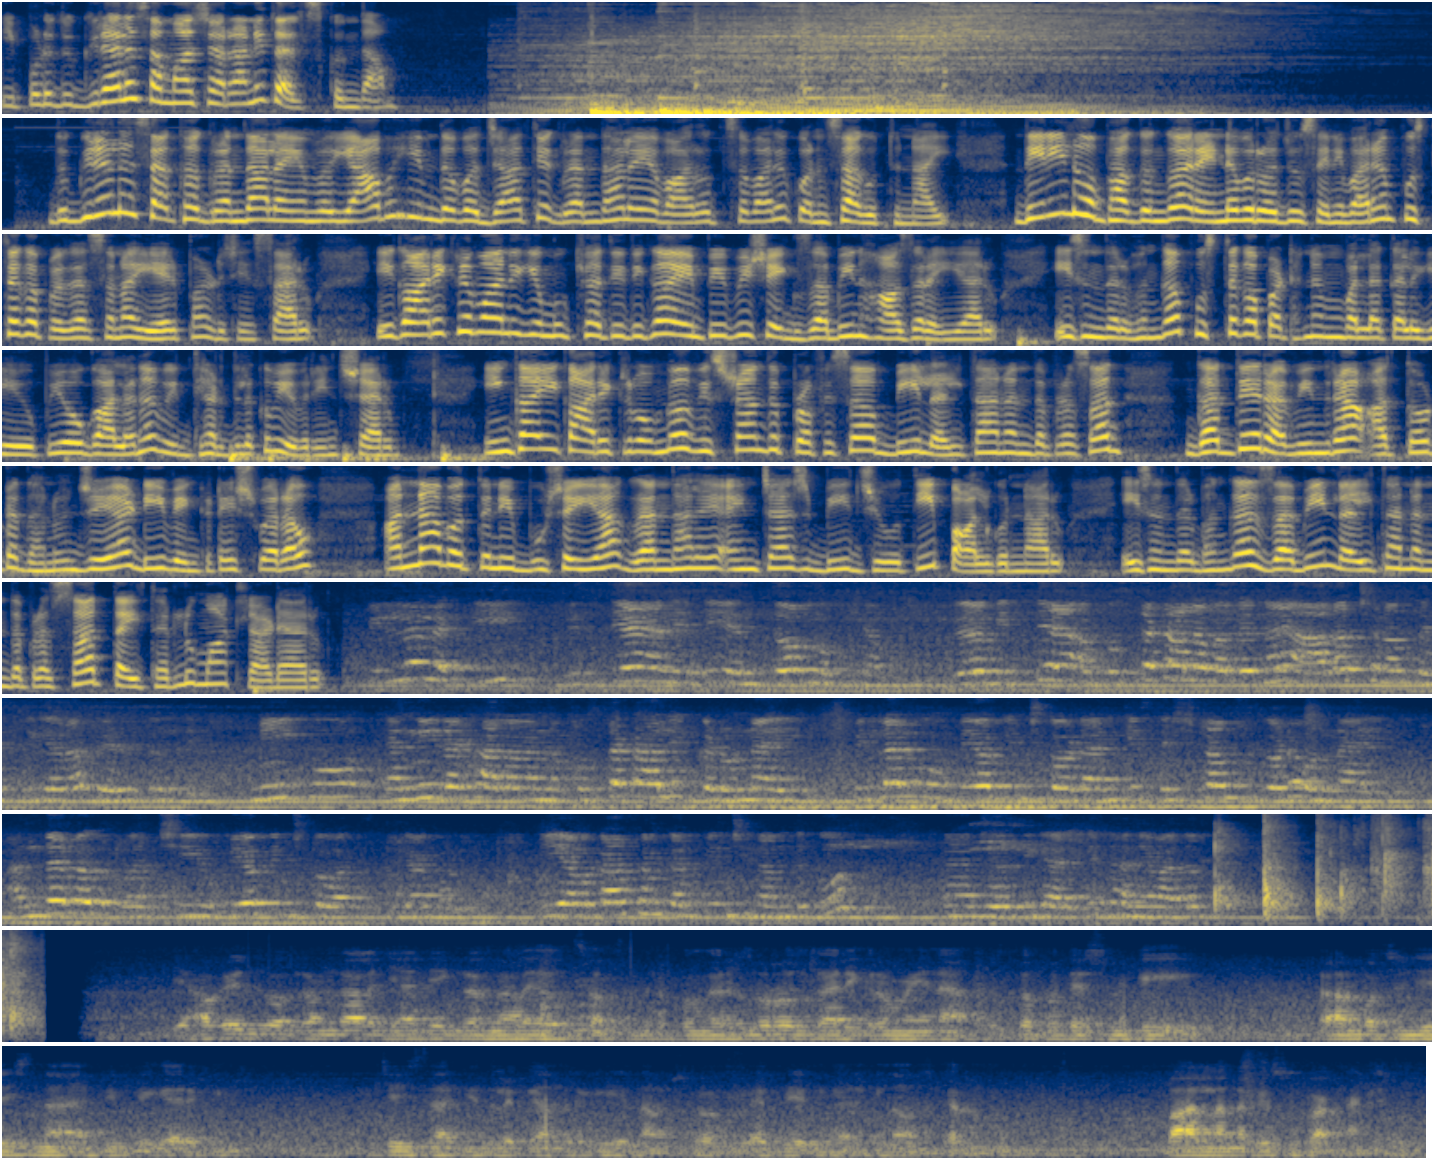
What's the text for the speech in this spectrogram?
ఇప్పుడు దుగ్గిరాల సమాచారాన్ని తెలుసుకుందాం దుగ్గిరాల శాఖ గ్రంథాలయంలో యాభై ఎనిమిదవ జాతీయ గ్రంథాలయ వారోత్సవాలు కొనసాగుతున్నాయి. దీనిలో భాగంగా రెండవ రోజు శనివారం పుస్తక ప్రదర్శన ఏర్పాటు చేశారు. ఈ కార్యక్రమానికి ముఖ్య అతిథిగా ఎంపీపీ షేక్ జబీన్ హాజరయ్యారు. ఈ సందర్భంగా పుస్తక పఠనం వల్ల కలిగే ఉపయోగాలను విద్యార్థులకు వివరించారు. ఇంకా ఈ కార్యక్రమంలో విశ్రాంత professor B. Lalithananda Prasad Gadde Ravindra Athota Dhanunjaya D. Venkateswararao Annabathuni Bhushayya గ్రంథాలయ ఇన్ఛార్జ్ బి. జ్యోతి పాల్గొన్నారు. ఈ సందర్భంగా జబీన్ లలితానంద ప్రసాద్ తదితరులు మాట్లాడారు. పిల్లలకి విద్య అనేది ఎంతో ముఖ్యం. విద్య పుస్తకాల వల్లనే ఆలోచన శక్తి కూడా పెరుగుతుంది. మీకు అన్ని రకాలైన పుస్తకాలు ఇక్కడ ఉన్నాయి? పిల్లలు ఉపయోగించుకోవడానికి సిస్టమ్స్ కూడా ఉన్నాయి. అందరూ వచ్చి ఉపయోగించుకోవాల్సిందిగా కూడా ఈ అవకాశం కల్పించినందుకు జ్యోతి గారికి ధన్యవాదాలు యాభై ఎనిమిదవ గ్రంథాల జాతీయ గ్రంథాలయ ఉత్సవం సందర్భంగా రెండో రోజు కార్యక్రమమైన పుస్తక ప్రదర్శనకి ప్రారంభోత్సవం చేసిన ఎంపీపీ గారికి చేసిన అతిథులకి అందరికీ నమస్కారం లైబ్రరీ గారికి నమస్కారం బాలందరికీ శుభాకాంక్షలు.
